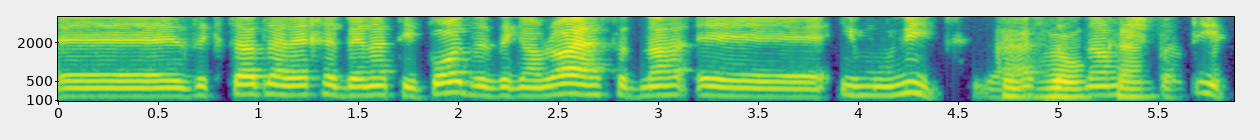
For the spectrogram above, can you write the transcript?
אה, זה קצת ללכת בין הטיפות, וזה גם לא היה סדנה אה, אימונית, זה היה סדנה כן. משפטית.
